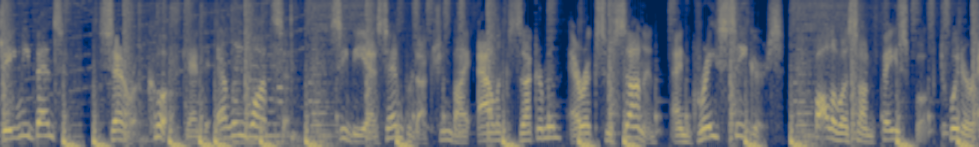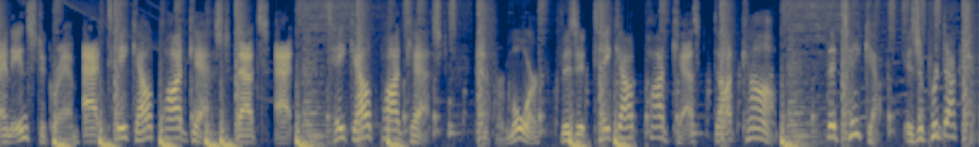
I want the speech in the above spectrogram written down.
Jamie Benson, Sarah Cook, and Ellie Watson. CBSN production by Alex Zuckerman, Eric Soussanin, and Grace Segers. Follow us on Facebook, Twitter, and Instagram at Takeout Podcast. That's at Takeout Podcast. And for more, visit takeoutpodcast.com. The Takeout is a production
